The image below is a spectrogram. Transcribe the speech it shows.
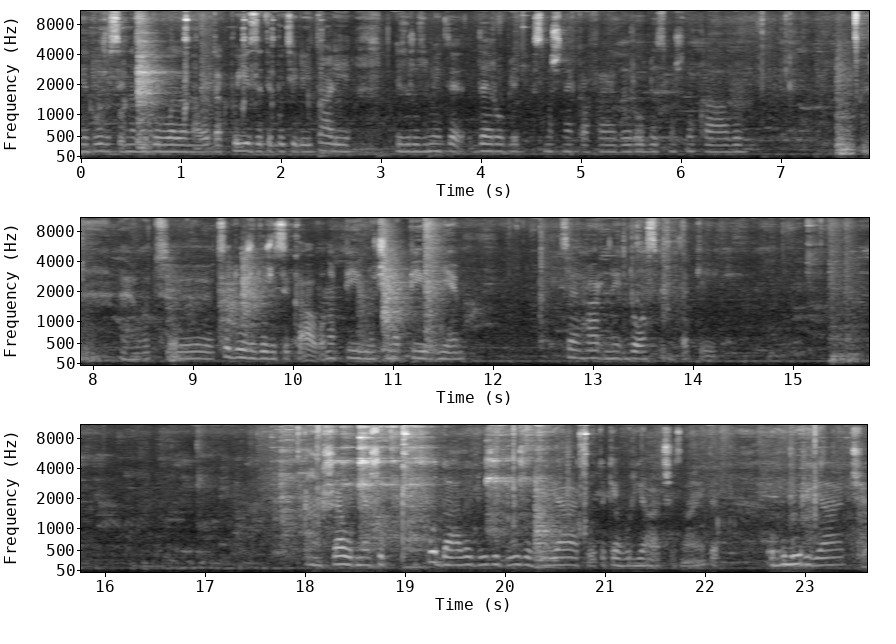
Я дуже сильно задоволена отак поїздити по цілій Італії і зрозуміти, де роблять смачне кафе, де роблять смачну каву. От, це дуже-дуже цікаво. На півночі, на півдні. Це гарний досвід такий. А ще одне, щоб подали дуже-дуже гуряче, отаке гуряче, знаєте. Гуряче.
